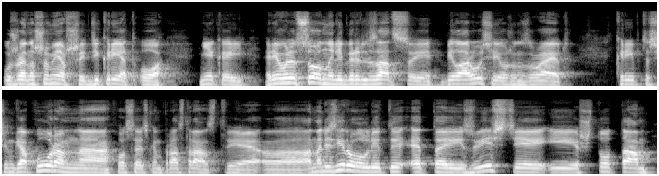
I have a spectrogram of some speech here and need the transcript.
уже нашумевший декрет о некой революционной либерализации Беларуси, уже называют крипто Сингапуром на постсоветском пространстве. Э, анализировал ли ты это известие и что там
